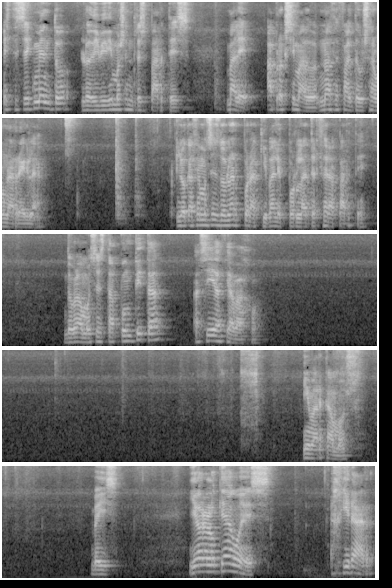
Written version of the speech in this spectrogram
Este segmento lo dividimos en tres partes. Vale, aproximado, no hace falta usar una regla lo que hacemos es doblar por aquí, ¿vale? Por la tercera parte. Doblamos esta puntita así hacia abajo. Y marcamos. ¿Veis? Y ahora lo que hago es girar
